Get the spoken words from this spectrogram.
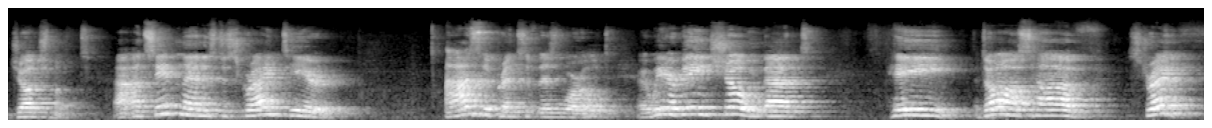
judgment. And Satan then is described here as the prince of this world. We are being shown that he does have strength.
